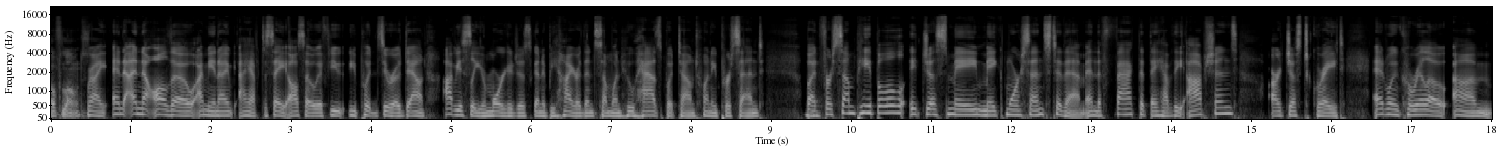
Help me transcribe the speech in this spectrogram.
of loans. Right, and and although I mean I, I have to say also if you you put zero down, obviously your mortgage is going to be higher than someone who has put down twenty percent. But mm-hmm. for some people, it just may make more sense to them, and the fact that they have the options are just great. Edwin Carrillo, um,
